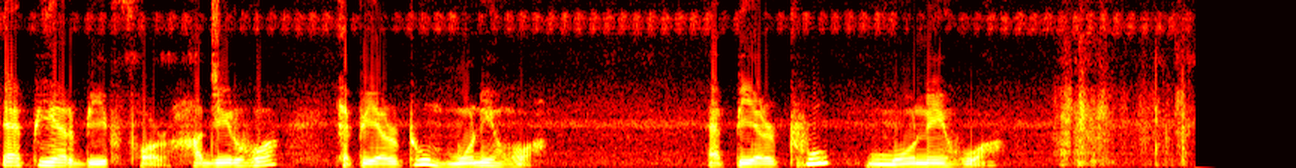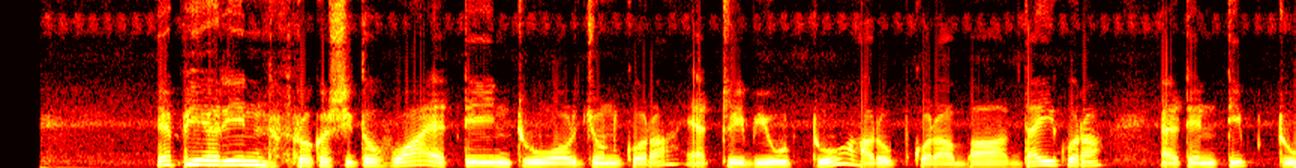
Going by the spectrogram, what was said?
অ্যাপিয়ার বি ফর হাজির হওয়া। অ্যাপিয়ার টু মনে হওয়া। অ্যাপিয়ার টু মনে হওয়া। অ্যাপিয়ার ইন প্রকাশিত হওয়া। অ্যাটেইন টু অর্জন করা। অ্যাট্রিবিউট টু আরোপ করা বা দায়ী করা। অ্যাটেন্টিভ টু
